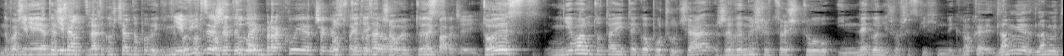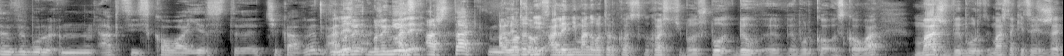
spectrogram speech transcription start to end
No właśnie, nie, ja też nie, chciałem, dlatego chciałem to powiedzieć. nie widzę, że tego, tutaj brakuje czegoś Od takiego tego zacząłem. To jest, najbardziej. to jest, nie mam tutaj tego poczucia, że wymyślił coś tu innego niż we wszystkich innych grach. Okej, dla, mnie, dla mnie ten wybór mm, akcji z koła jest e, ciekawy. Ale- może, może nie ale- jest aż tak Ale, to nie, ale nie ma nowatorskości, bo już był, był y, wybór ko- z koła. Masz wybór, masz takie coś, że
